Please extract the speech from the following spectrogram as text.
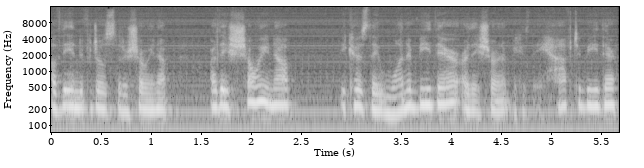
of the individuals that are showing up? Are they showing up because they want to be there? Are they showing up because they have to be there?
